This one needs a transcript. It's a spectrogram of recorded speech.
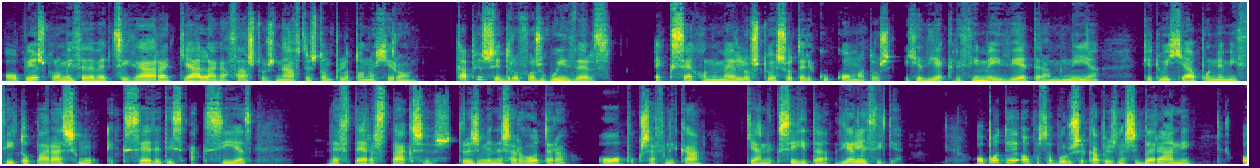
ο οποίος προμήθευε τσιγάρα και άλλα αγαθά στους ναύτες των πλωτών οχυρών. Κάποιος σύντροφος Withers, εξέχον μέλος του εσωτερικού κόμματος, είχε διακριθεί με ιδιαίτερα μνήα και του είχε απονεμηθεί το παράσημο εξαίρετης αξίας Δευτέρας τάξεως, τρεις μήνες αργότερα, όπου ξαφνικά και ανεξήγητα διαλύθηκε. Οπότε, όπως θα μπορούσε κάποιος να συμπεράνει, ο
